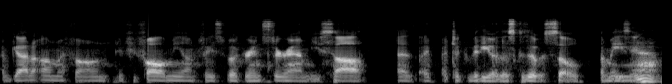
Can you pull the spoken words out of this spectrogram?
I've got it on my phone. If you follow me on Facebook or Instagram, you saw as I, I took a video of this because it was so amazing. Yeah.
